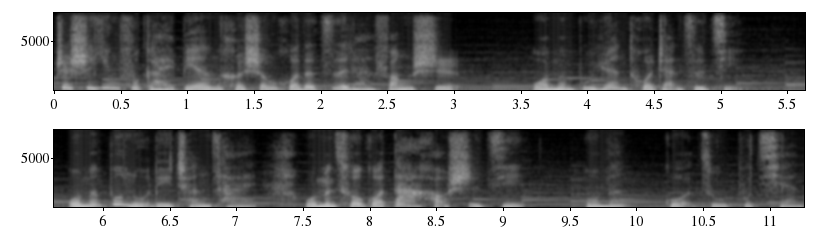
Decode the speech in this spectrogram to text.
这是应付改变和生活的自然方式。我们不愿拓展自己，我们不努力成才，我们错过大好时机，我们裹足不前。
